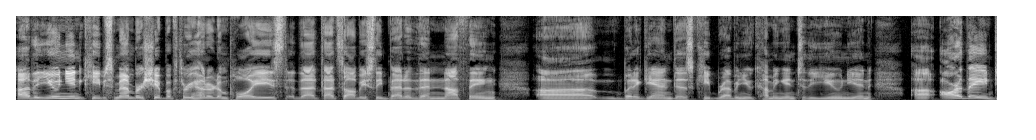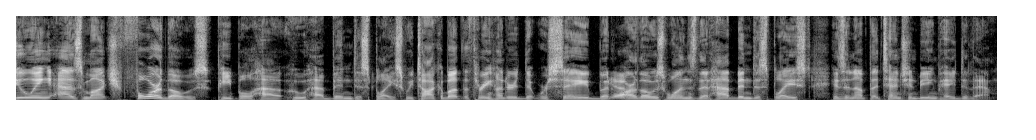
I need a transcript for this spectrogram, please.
Uh, the union keeps membership of 300 employees. That that's obviously better than nothing. Uh, but again, does keep revenue coming into the union. Uh, are they doing as much for those people ha- who have been displaced? We talk about the 300 that were saved, but yeah. are those ones that have been displaced? Is enough attention being paid to them?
